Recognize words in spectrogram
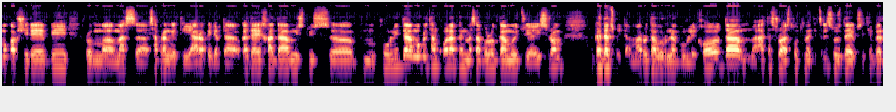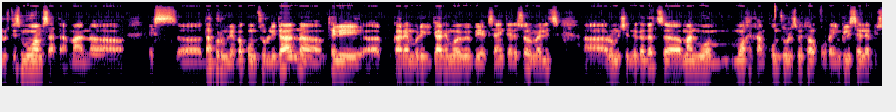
მოკავშირეები, რომ მას საფრანგეთი არ აპირებდა გადაეხადა მისთვის ფული და მოკლედ ამ ყველაფერმა საბოლოოდ გამოიწვია ის, რომ გადაწყვიტა მარო დაბრუნებულიყო და 1815 წლის 26 თებერვლისთვის მოამზადა. მან ეს დაბრუნება კონსულიდან მთელი გარემორი გარემოებები ეგ საინტერესო რომელიც რომელიც შემდეგადაც მან მოახერხა კონსულის მეთვალყურე ინგლისელების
